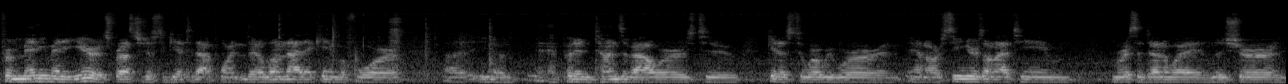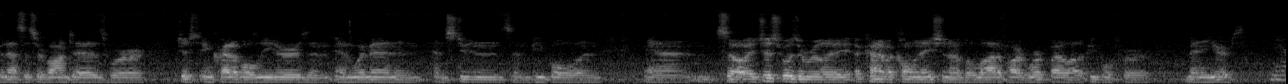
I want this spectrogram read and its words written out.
for many, many years for us to just to get to that point. The alumni that came before, uh, you know, have put in tons of hours to get us to where we were, and, and our seniors on that team, Marissa Dunaway and Liz Schur and Vanessa Cervantes were just incredible leaders and, and women and, and students and people and so it just was a really a kind of a culmination of a lot of hard work by a lot of people for many years. Yeah.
